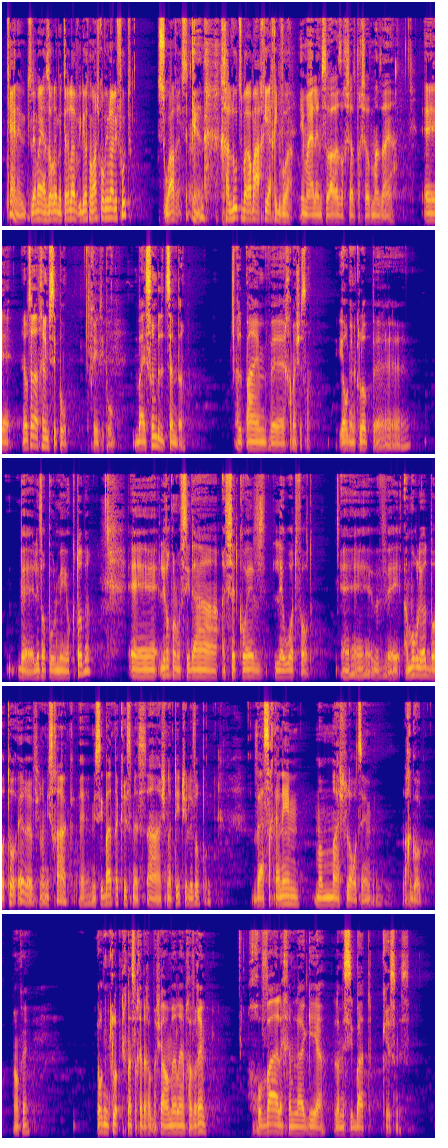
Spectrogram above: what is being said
כן, אתה יודע מה יעזור להם יותר להיות ממש קרובים לאליפות? סוארז. כן. חלוץ ברמה הכי הכי גבוהה. אם היה להם סוארז עכשיו, תחשוב מה זה היה. אה, אני רוצה להתחיל עם סיפור. תתחיל עם סיפור. ב-20 בדצמבר 2015. יורגן קלופ אה, בליברפול מאוקטובר. אה, ליברפול מפסידה הפסד כואב לווטפורד. ואמור להיות באותו ערב של המשחק מסיבת הקריסמס השנתית של ליברפול. והשחקנים ממש לא רוצים לחגוג, אוקיי? יורגן קלופ נכנס לחדר הלבשה, אומר להם חברים, חובה עליכם להגיע למסיבת כריסמס.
